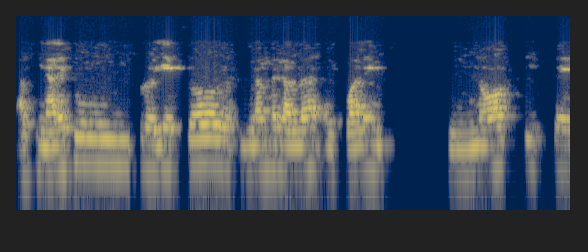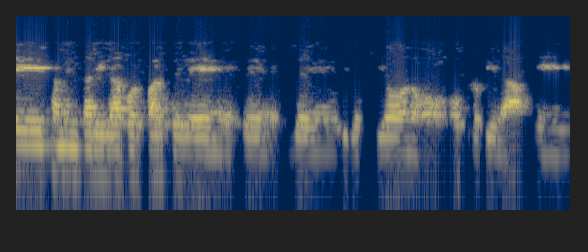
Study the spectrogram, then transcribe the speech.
Al final es un proyecto de una envergadura el cual no existe esa mentalidad por parte de, dirección o, propiedad eh,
